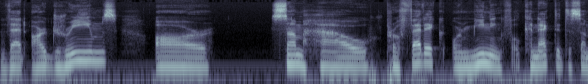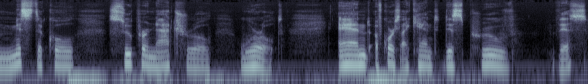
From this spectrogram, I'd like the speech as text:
that our dreams are somehow prophetic or meaningful, connected to some mystical, supernatural world. And of course, I can't disprove this.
